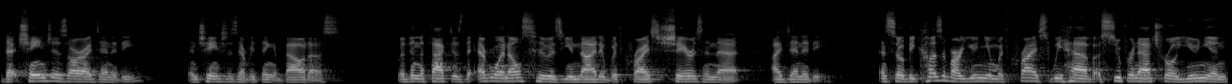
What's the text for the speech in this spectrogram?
that changes our identity and changes everything about us. But then the fact is that everyone else who is united with Christ shares in that identity. And so, because of our union with Christ, we have a supernatural union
